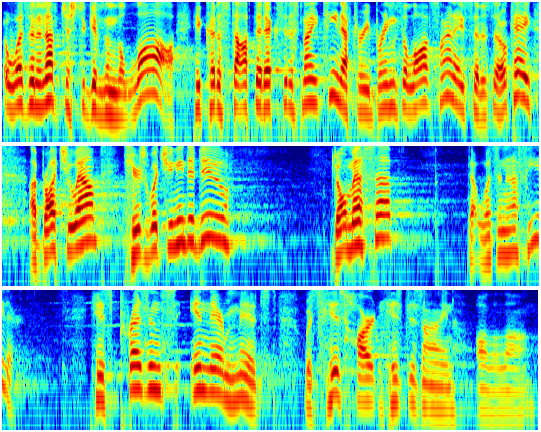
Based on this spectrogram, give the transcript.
It wasn't enough just to give them the law. He could have stopped at Exodus 19 after he brings the law of Sinai. He said, Okay, I brought you out. Here's what you need to do. Don't mess up. That wasn't enough either. His presence in their midst was his heart, his design all along.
